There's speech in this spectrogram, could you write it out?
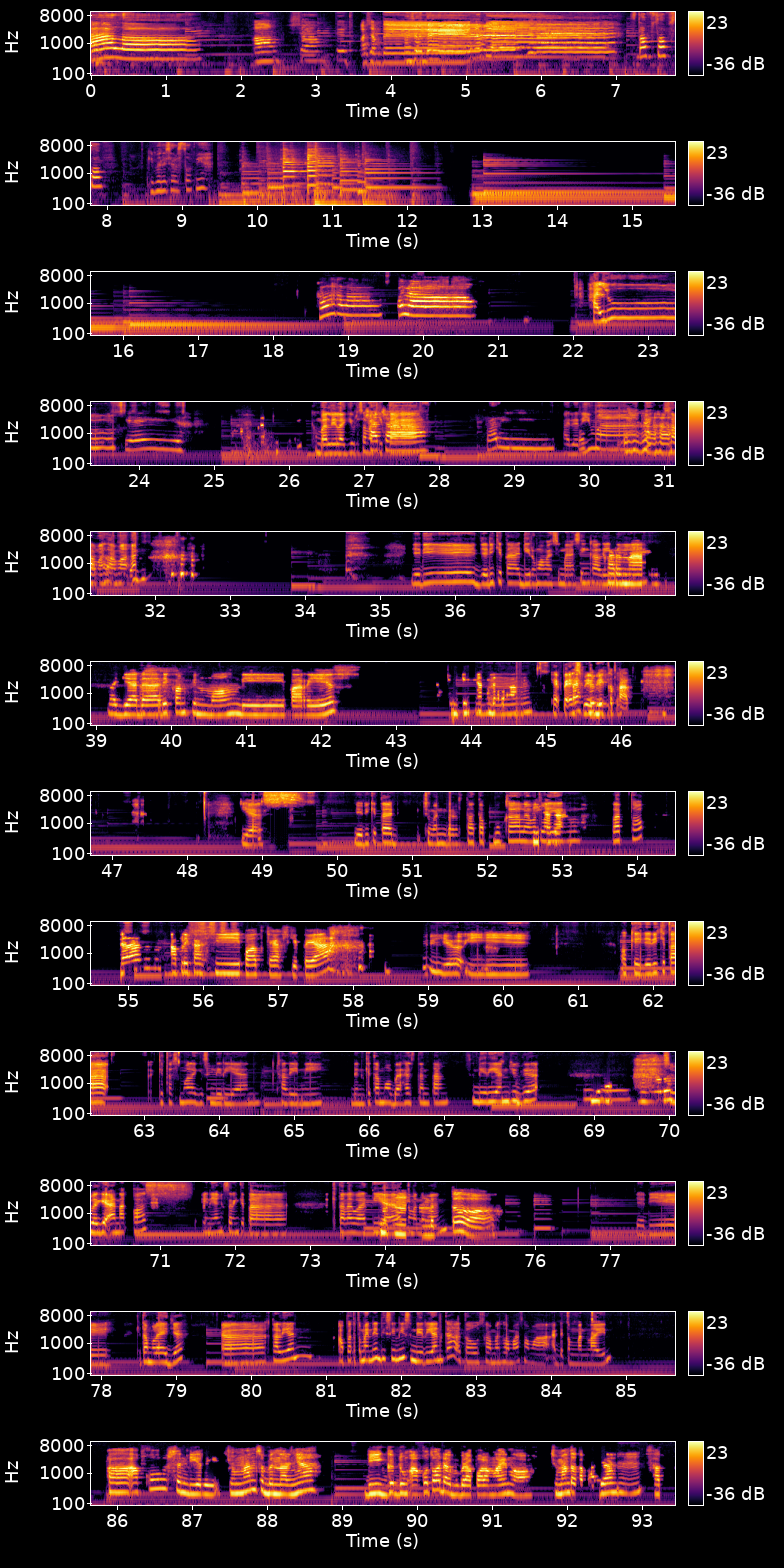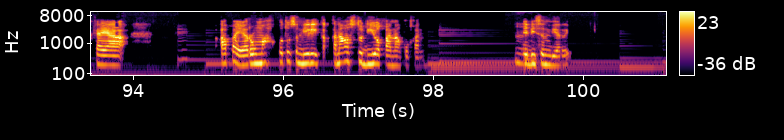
Halo. Ang Shangte. Asyangte. Asyangte. Stop, stop, stop. Gimana cara stopnya? Halo, halo. Halo. Halo, Yeay. kembali lagi bersama Caca. kita. Ada Rima, eh, sama-samaan. jadi, jadi kita di rumah masing-masing kali Karena ini. lagi ada reconfinement di Paris. Intinya adalah Hmm, kayak PSBB, PSBB gitu. ketat. Yes. Jadi kita cuman bertatap muka lewat Iya. layar laptop. Dan aplikasi podcast gitu ya. Yoi. Oke, jadi kita kita semua lagi sendirian kali ini dan kita mau bahas tentang sendirian juga sebagai anak kos. Ini yang sering kita kita lewati ya, Mm-mm, teman-teman. Betul. Jadi kita mulai aja. Eh, kalian apartemennya di sini sendirian kah atau sama-sama sama ada teman lain? Eh, aku sendiri. Cuman sebenarnya di gedung aku tuh ada beberapa orang lain loh. Cuman tetap aja Mm-mm. saat kayak apa ya rumahku tuh sendiri karena aku studio kan aku kan. Mm. Jadi sendiri.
